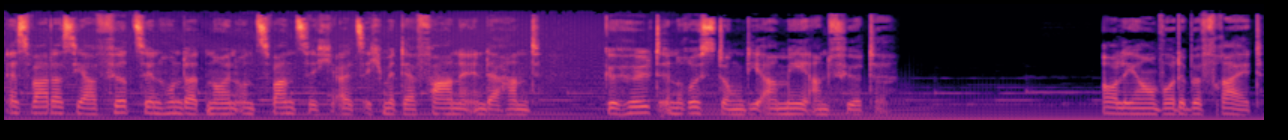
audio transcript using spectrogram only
Es war das Jahr 1429, als ich mit der Fahne in der Hand, gehüllt in Rüstung, die Armee anführte. Orléans wurde befreit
